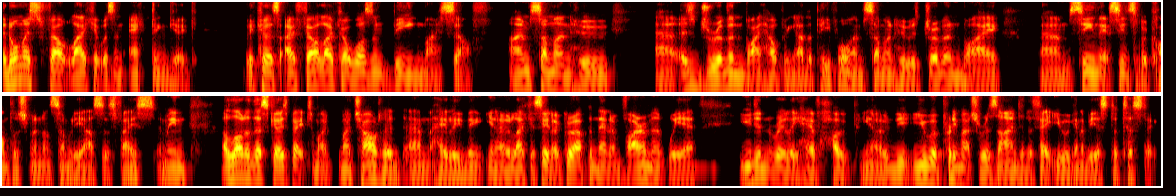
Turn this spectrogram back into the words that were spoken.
it almost felt like it was an acting gig because I felt like I wasn't being myself. I'm someone who uh, is driven by helping other people. I'm someone who is driven by um, seeing that sense of accomplishment on somebody else's face. I mean, a lot of this goes back to my my childhood, um, Hayleigh. You know, like I said, I grew up in that environment where you didn't really have hope. You know, you, you were pretty much resigned to the fact you were going to be a statistic.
